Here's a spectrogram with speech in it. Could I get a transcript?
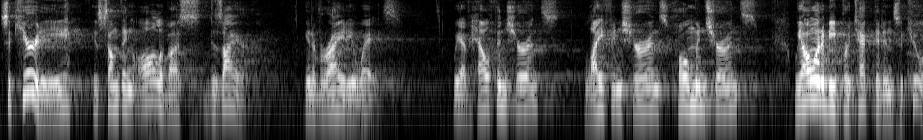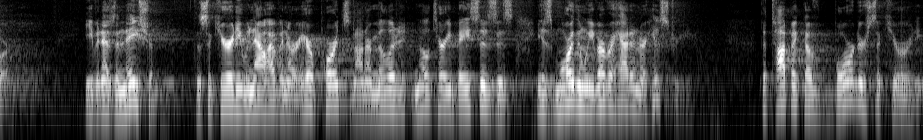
Security is something all of us desire in a variety of ways. We have health insurance, life insurance, home insurance. We all want to be protected and secure, even as a nation. The security we now have in our airports and on our military bases is, is more than we've ever had in our history. The topic of border security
